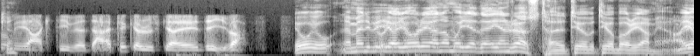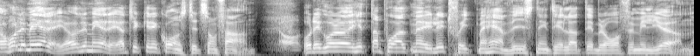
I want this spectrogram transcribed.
som är aktiv, det här tycker jag du ska eh, driva. Jo, jo. Nej, men jag gör det genom att ge dig en röst här till, till att börja med. Men jag håller med dig, jag håller med dig. Jag tycker det är konstigt som fan. Ja. Och det går att hitta på allt möjligt skit med hänvisning till att det är bra för miljön.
